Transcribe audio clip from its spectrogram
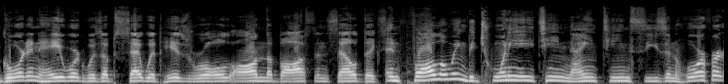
Gordon Hayward was upset with his role on the Boston Celtics. And following the 2018-19 season, Horford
